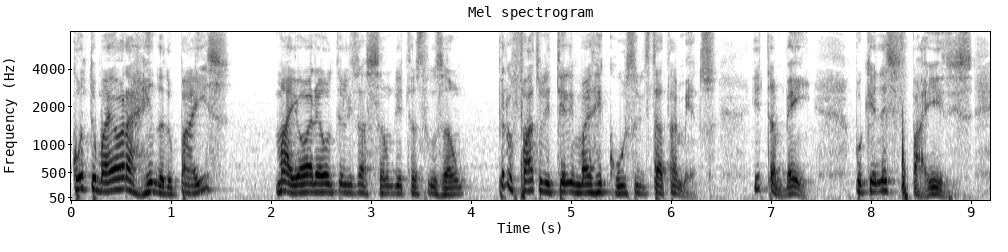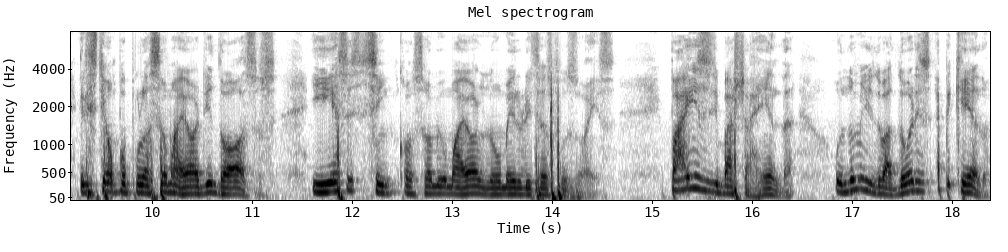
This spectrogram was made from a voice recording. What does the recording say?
Quanto maior a renda do país, maior é a utilização de transfusão pelo fato de terem mais recursos de tratamentos. E também porque nesses países eles têm uma população maior de idosos e esses sim consomem o maior número de transfusões. Países de baixa renda, o número de doadores é pequeno,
